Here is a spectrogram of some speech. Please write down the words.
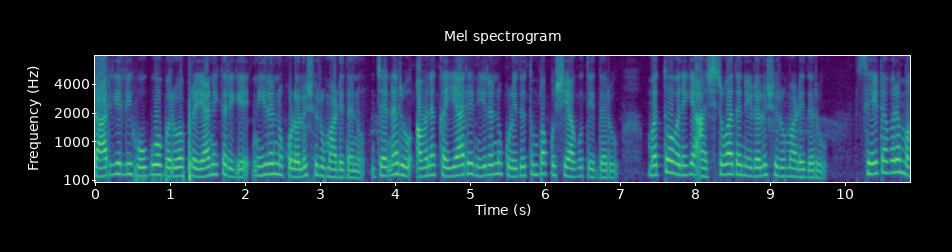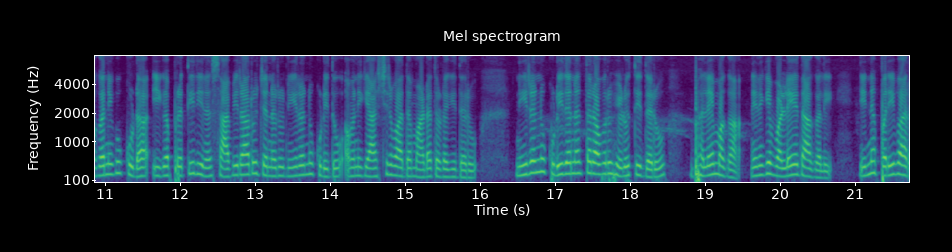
ದಾರಿಯಲ್ಲಿ ಹೋಗುವ ಬರುವ ಪ್ರಯಾಣಿಕರಿಗೆ ನೀರನ್ನು ಕೊಡಲು ಶುರು ಮಾಡಿದನು. ಜನರು ಅವನ ಕೈಯಾರೆ ನೀರನ್ನು ಕುಡಿದು ತುಂಬಾ ಖುಷಿಯಾಗುತ್ತಿದ್ದರು ಮತ್ತು ಅವನಿಗೆ ಆಶೀರ್ವಾದ ನೀಡಲು ಶುರು ಮಾಡಿದರು. ಸೇಠ್ ಅವರ ಮಗನಿಗೂ ಕೂಡ ಈಗ ಪ್ರತಿದಿನ ಸಾವಿರಾರು ಜನರು ನೀರನ್ನು ಕುಡಿದು ಅವನಿಗೆ ಆಶೀರ್ವಾದ ಮಾಡತೊಡಗಿದರು. ನೀರನ್ನು ಕುಡಿದ ನಂತರ ಅವರು ಹೇಳುತ್ತಿದ್ದರು, ಭಲೆ ಮಗ, ನಿನಗೆ ಒಳ್ಳೆಯದಾಗಲಿ. ನಿನ್ನ ಪರಿವಾರ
